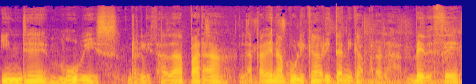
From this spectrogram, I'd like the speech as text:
in the Movies, realizada para la cadena pública británica, para la BBC.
